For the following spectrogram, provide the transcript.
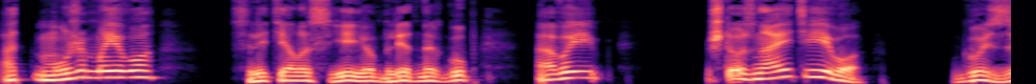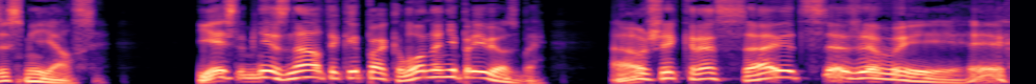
«От мужа моего?» — слетела с ее бледных губ. «А вы что, знаете его?» Гость засмеялся. «Если б не знал, так и поклона не привез бы. А уж и красавица же вы! Эх,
